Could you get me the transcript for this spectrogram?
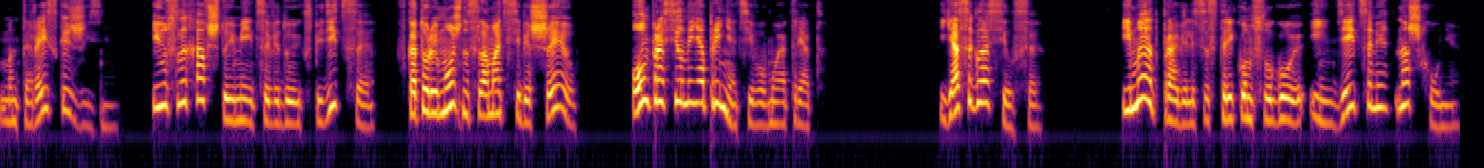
монтерейской жизнью. И, услыхав, что имеется в виду экспедиция, в которой можно сломать себе шею, он просил меня принять его в мой отряд. Я согласился, и мы отправились со стариком-слугою и индейцами на шхуне.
